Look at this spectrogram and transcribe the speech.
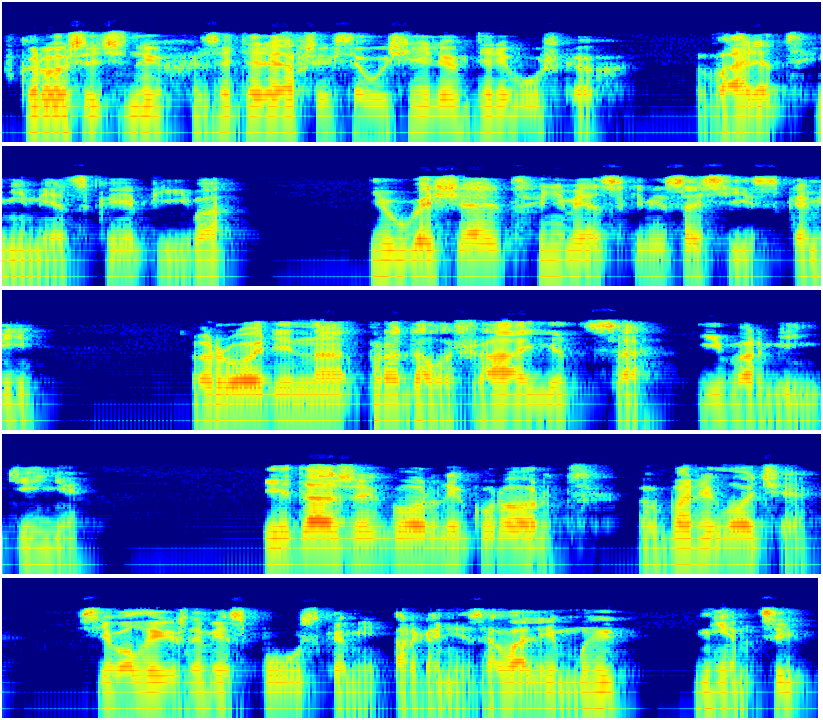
В крошечных, затерявшихся в ущельях деревушках варят немецкое пиво и угощают немецкими сосисками. Родина продолжается и в Аргентине. И даже горный курорт в Барилоче с его лыжными спусками организовали мы, немцы.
